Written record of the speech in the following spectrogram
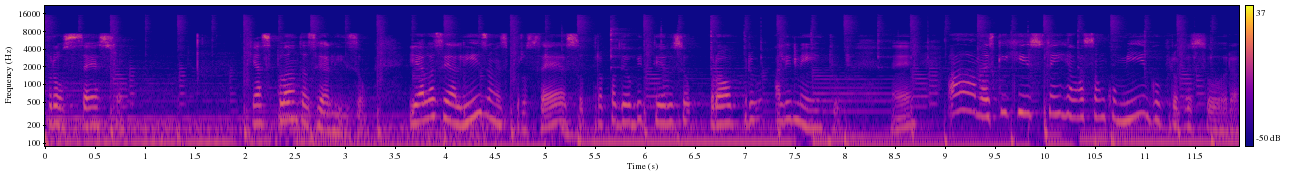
processo que as plantas realizam e elas realizam esse processo para poder obter o seu próprio alimento. Né? Ah, mas o que, que isso tem relação comigo, professora?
